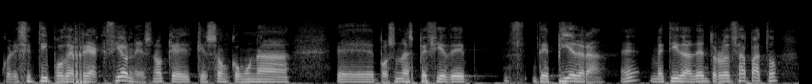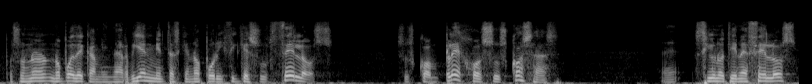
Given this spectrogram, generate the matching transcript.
con ese tipo de reacciones, ¿no? que, son como una, eh, pues una especie de, de piedra ¿eh? metida dentro del zapato, pues uno no puede caminar bien mientras que no purifique sus celos, sus complejos, sus cosas. ¿eh? Si uno tiene celos,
